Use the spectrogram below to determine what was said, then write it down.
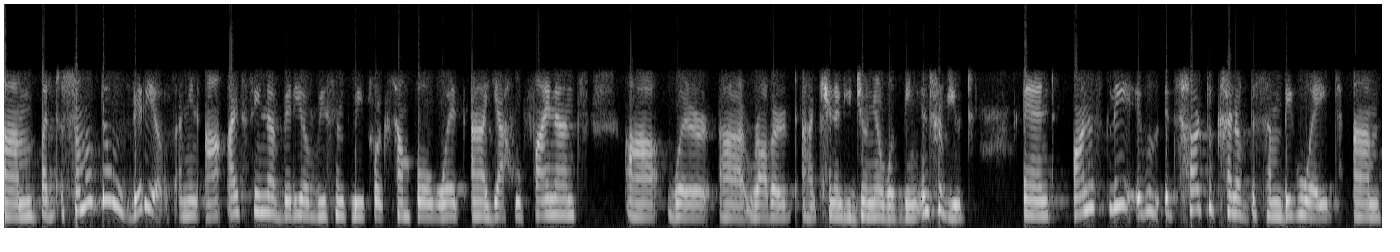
Um, but some of those videos, I mean, I, I've seen a video recently, for example, with uh, Yahoo Finance, uh, where uh, Robert uh, Kennedy Jr. was being interviewed. And honestly, it was, it's hard to kind of disambiguate um,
